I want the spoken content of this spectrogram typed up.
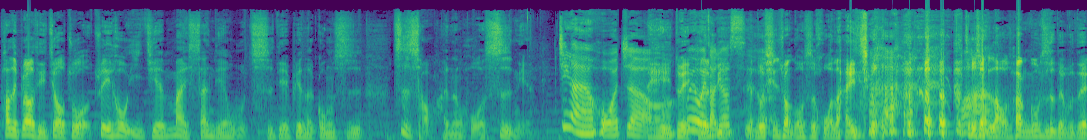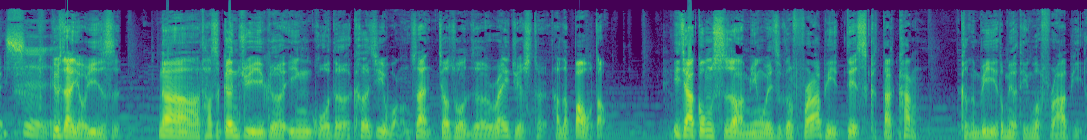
它的标题叫做“最后一间卖三点五磁碟片的公司，至少还能活四年”，竟然还活着、哦！哎，对，我以为早就死了。很多新创公司活了还久，这算老创公司对不对？是，就这样有意思。那它是根据一个英国的科技网站叫做 The Register，它的报道，一家公司啊，名为这个 FloppyDisk.com。可能 V 都没有听过 floppy 的，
